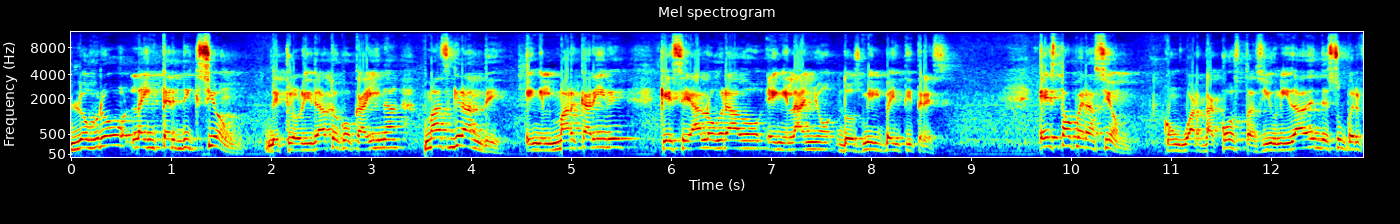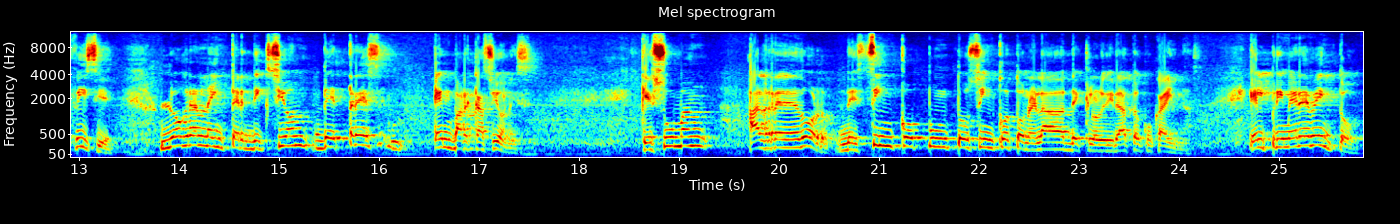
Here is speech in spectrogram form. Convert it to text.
logró la interdicción de clorhidrato de cocaína más grande en el Mar Caribe que se ha logrado en el año 2023. Esta operación con guardacostas y unidades de superficie logran la interdicción de tres embarcaciones que suman alrededor de 5.5 toneladas de clorhidrato de cocaína. El primer evento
